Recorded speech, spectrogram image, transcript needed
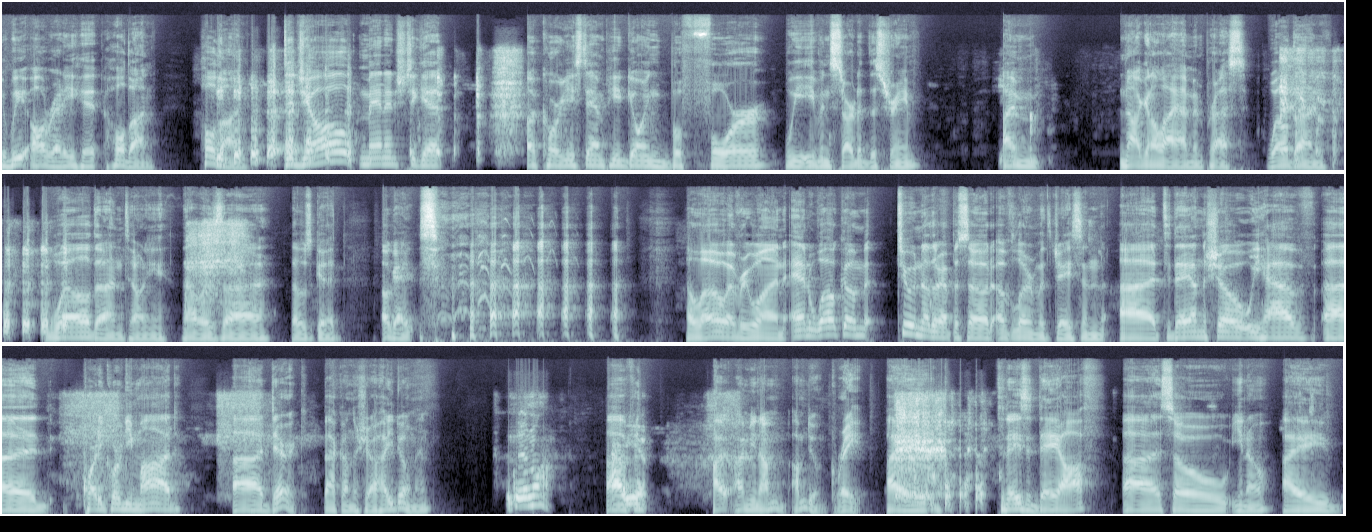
Did we already hit? Hold on. Hold on. Did y'all manage to get a corgi stampede going before we even started the stream? I'm not gonna lie, I'm impressed. Well done. well done, Tony. That was uh that was good. Okay. Hello everyone and welcome to another episode of Learn with Jason. Uh today on the show we have uh Party Corgi mod uh Darrik back on the show. How you doing, man? I'm doing well. Uh, are you? I, I mean, I'm I'm doing great. I today's a day off, uh, so you know I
